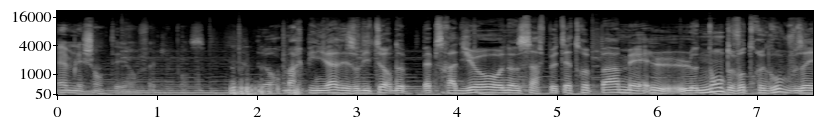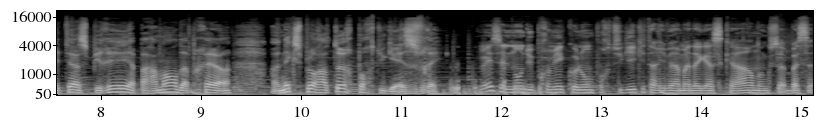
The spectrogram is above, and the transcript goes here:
aiment les chanter en fait, je pense. Alors Marc Pinilla, les auditeurs de Peps Radio ne savent peut-être pas, mais le nom de votre groupe vous a été inspiré apparemment d'après un, explorateur portugais, vrai Oui, c'est le nom du premier colon portugais qui est arrivé à Madagascar, donc ça, bah, ça,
